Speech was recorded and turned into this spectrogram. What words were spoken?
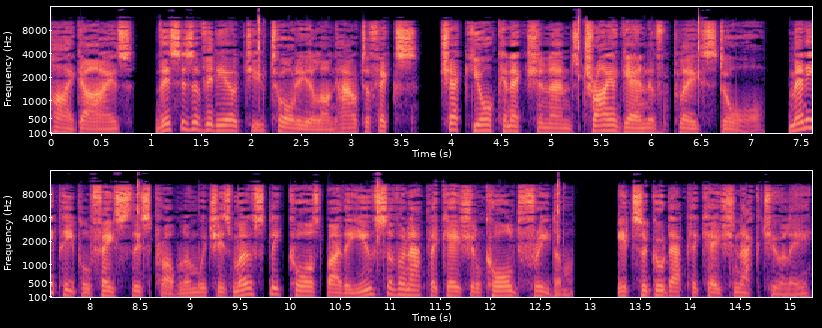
Hi guys, this is a video tutorial on how to fix, check your connection and try again of Play Store. Many people face this problem which is mostly caused by the use of an application called Freedom. It's a good application actually,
